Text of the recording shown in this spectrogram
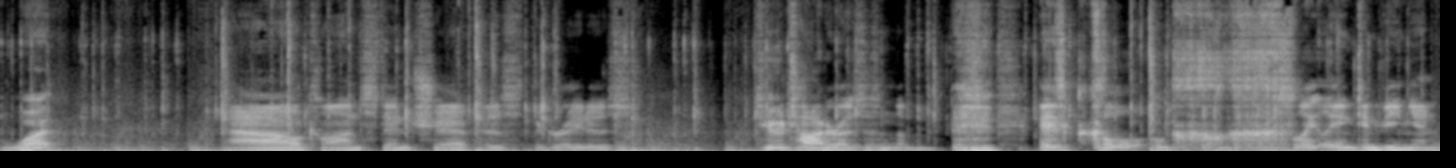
What? Ow, constant chip is the greatest. Two Tataras isn't the is slightly inconvenient.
